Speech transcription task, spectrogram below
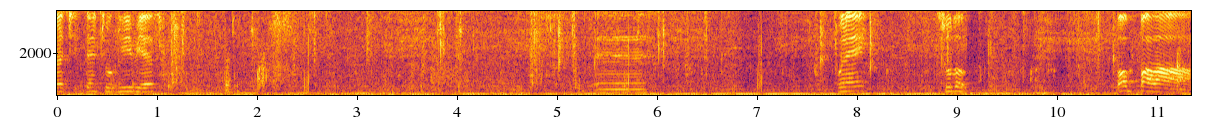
Gerçekten çok iyi bir yer. Ee, bu ne? Sulu. Hoppala.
